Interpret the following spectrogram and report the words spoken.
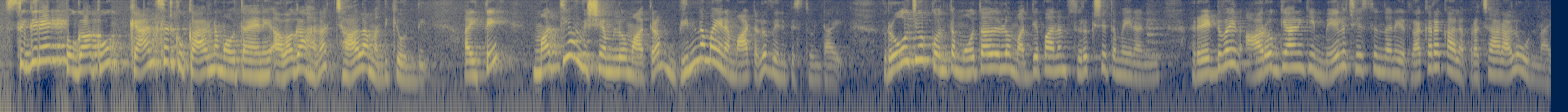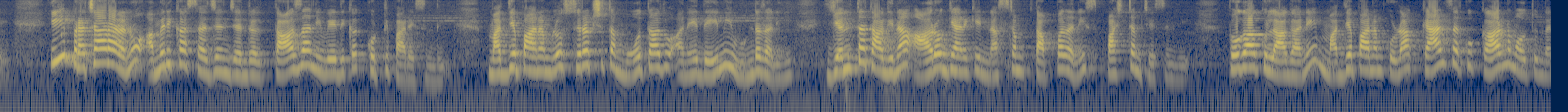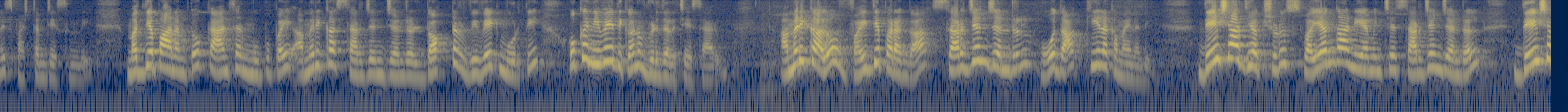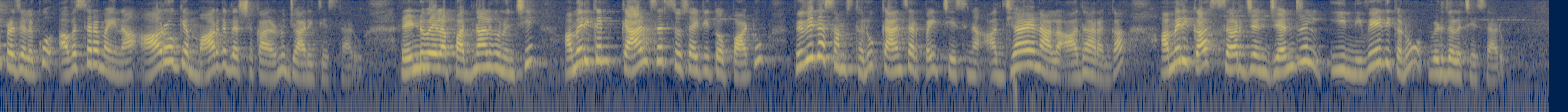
Cigarette పొగాకు క్యాన్సర్కు కారణమవుతాయనే అవగాహన చాలా మందికి ఉంది. అయితే మద్యం విషయంలో మాత్రం భిన్నమైన మాటలు వినిపిస్తుంటాయి. రోజు కొంత మోతాదులో మద్యపానం సురక్షితమేనని రెడ్ వైన్ ఆరోగ్యానికి మేలు చేస్తుందని రకరకాల ప్రచారాలు ఉన్నాయి. ఈ ప్రచారాలను అమెరికా సర్జన్ జనరల్ తాజా నివేదిక కొట్టిపారేసింది. మద్యపానంలో సురక్షిత మోతాదు అనేదేమీ ఉండదని ఎంత తాగినా ఆరోగ్యానికి నష్టం తప్పదని స్పష్టం చేసింది. పొగాకు లాగానే మద్యపానం కూడా క్యాన్సర్కు కారణమవుతుందని స్పష్టం చేసింది. మద్యపానంతో cancer ముప్పుపై America surgeon general doctor Vivek Murthy ఒక నివేదికను విడుదల చేశారు. అమెరికాలో వైద్యపరంగా సర్జన్ జనరల్ హోదా కీలకమైనది. దేశాధ్యక్షుడు స్వయంగా నియమించే సర్జన్ జనరల్ దేశ ప్రజలకు అవసరమైన ఆరోగ్య మార్గదర్శకాలను జారీ చేస్తారు. రెండు వేల పద్నాలుగు నుంచి అమెరికన్ క్యాన్సర్ సొసైటీతో పాటు వివిధ సంస్థలు క్యాన్సర్పై చేసిన అధ్యయనాల ఆధారంగా అమెరికా సర్జన్ జనరల్ ఈ నివేదికను విడుదల చేశారు.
